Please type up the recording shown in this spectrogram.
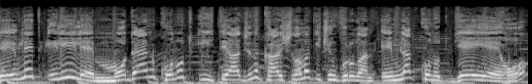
Devlet eliyle modern konut ihtiyacını karşılamak için kurulan Emlak Konut GYO,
